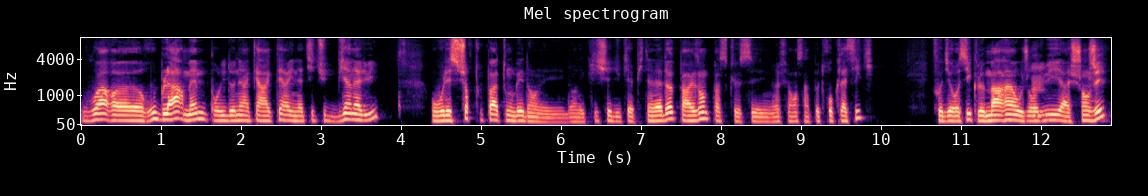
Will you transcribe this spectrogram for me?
voire euh, roublard même, pour lui donner un caractère et une attitude bien à lui. On voulait surtout pas tomber dans les dans les clichés du capitaine Haddock, par exemple, parce que c'est une référence un peu trop classique. Il faut dire aussi que le marin aujourd'hui a changé.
